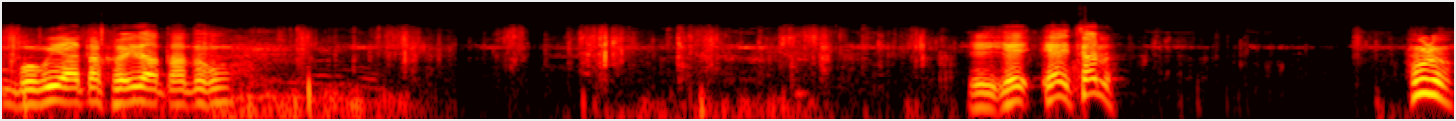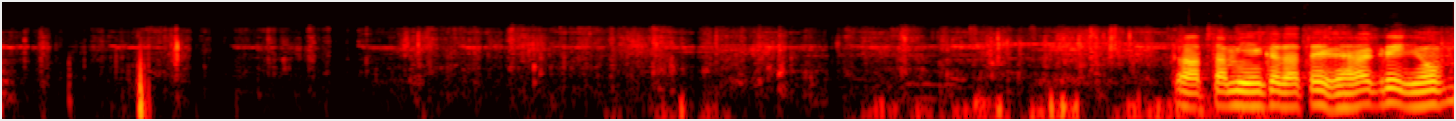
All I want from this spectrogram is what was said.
बघूया आता खय जाता तो हे हे हे चल हळू तर आता मी एका जाते घराकडे घेऊन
